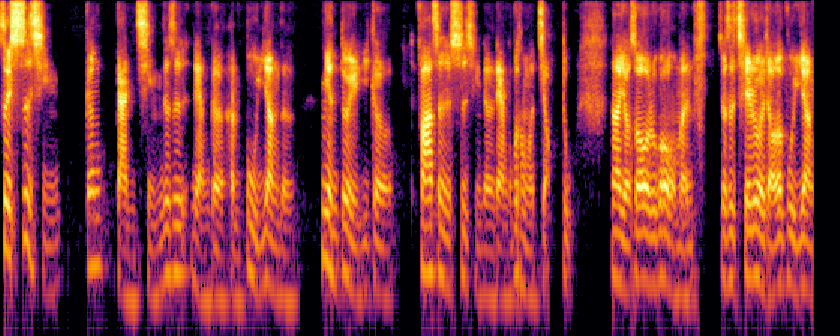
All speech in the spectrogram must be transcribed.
所以事情跟感情就是两个很不一样的面对一个发生的事情的两个不同的角度。那有时候如果我们 就是切入的角度不一样，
